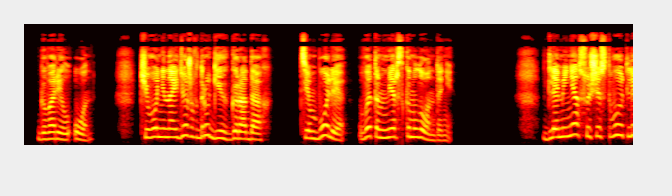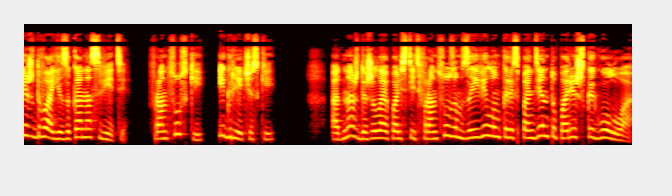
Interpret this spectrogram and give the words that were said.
— говорил он, — «чего не найдешь в других городах, тем более в этом мерзком Лондоне. Для меня существует лишь два языка на свете — французский и греческий. Однажды, желая польстить французам, заявил он корреспонденту парижской Голуа.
